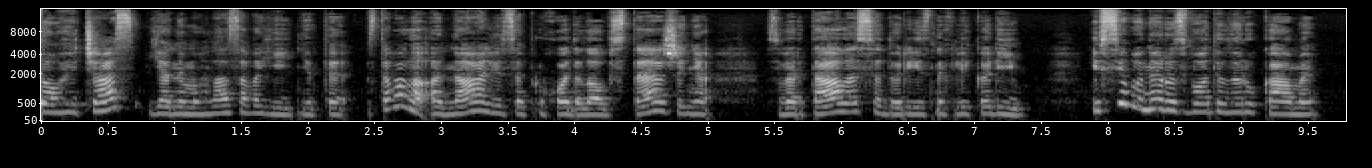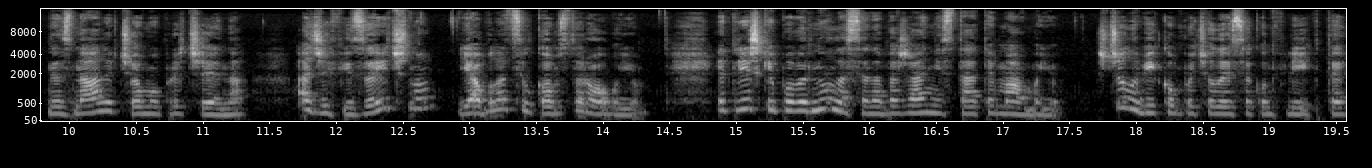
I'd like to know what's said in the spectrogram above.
Довгий час я не могла завагітніти, здавала аналізи, проходила обстеження, зверталася до різних лікарів. І всі вони розводили руками, не знали, в чому причина. Адже фізично я була цілком здоровою. Я трішки повернулася на бажанні стати мамою. З чоловіком почалися конфлікти.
